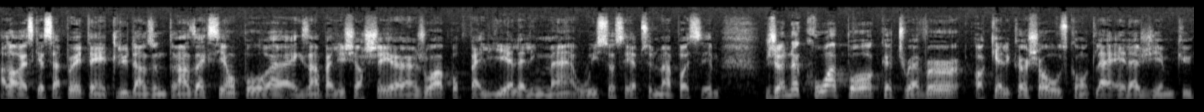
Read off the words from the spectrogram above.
Alors, est-ce que ça peut être inclus dans une transaction pour, euh, exemple, aller chercher un joueur pour pallier à l'alignement? Oui, ça, c'est absolument possible. Je ne crois pas que Trevor a quelque chose contre la LHJMQ.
